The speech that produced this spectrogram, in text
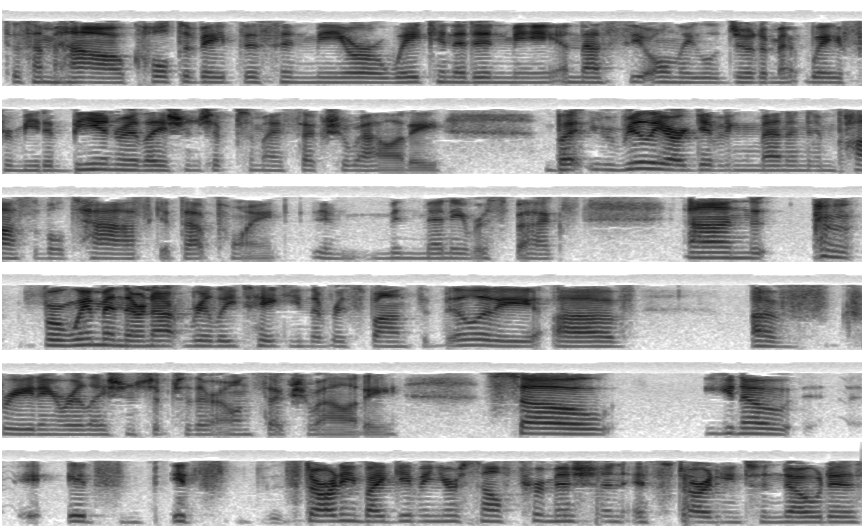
to somehow cultivate this in me or awaken it in me and that's the only legitimate way for me to be in relationship to my sexuality. But you really are giving men an impossible task at that point in, in many respects. And for women they're not really taking the responsibility of of creating a relationship to their own sexuality. So, you know, it's it's starting by giving yourself permission. It's starting to notice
